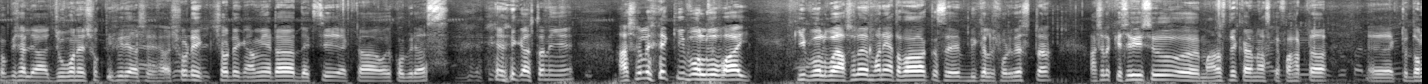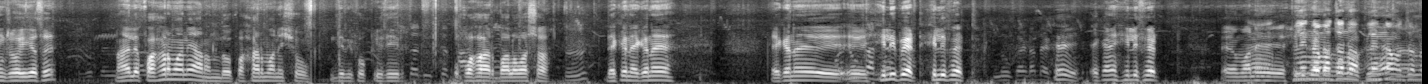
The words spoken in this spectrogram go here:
শক্তিশালী। আর যৌবনের শক্তি ফিরে আসে। হ্যাঁ, আর সঠিক সঠিক আমি এটা দেখছি একটা ওই কবিরাজ এই গাছটা নিয়ে। আসলে কি বলব ভাই? কি বলব? আসলে মানে এত ভালো লাগতেছে বিকেলের পরিবেশটা। আসলে কিছু কিছু মানুষদের কারণে আজকে পাহাড়টা একটু ধ্বংস হয়ে গেছে। নাহলে পাহাড় মানে আনন্দ পাহাড় মানে সুখ দেবী প্রকৃতির উপহার ভালোবাসা। দেখেন এখানে এখানে হেলিপ্যাড হেলিপ্যাড। এখানে হেলিপ্যাড মানে প্লেন নামার জন্য প্লেন হ্যাঁ? নামার জন্য।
